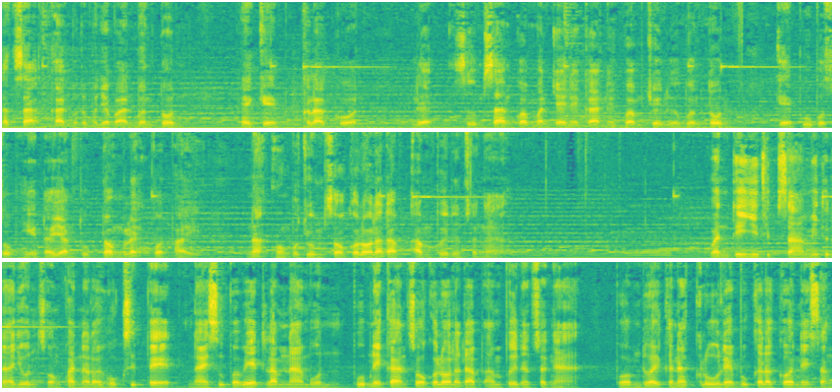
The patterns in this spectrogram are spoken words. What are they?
ทักษะการปฐมพยาบาลเบื้องต้น ให้แก่บุคลากร และเสริมสร้างความมั่นใจในการให้ความช่วยเหลือเบื้องต้น แก่ผู้ประสบเหตุได้อย่างถูกต้องและปลอดภัย ณห้องประชุมสกรระดับอำเภอเนินสง่า วันที่ 23 มิถุนายน 2568 นายสุประเวศลำนามนผู้อำนวยการสกรระดับอำเภอนินสง่าพร้อมด้วยคณะครูและบุคลากรในสัง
